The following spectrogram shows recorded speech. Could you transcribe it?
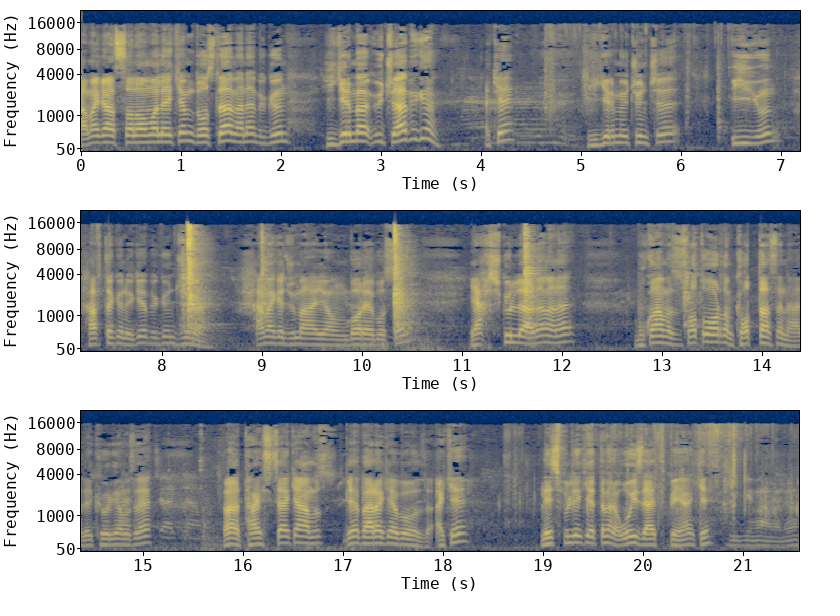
Hammaga assalomu alaykum do'stlar. Mana bugun 23 a bugun. Aka 23-iyun hafta kuniga bugun juma. Hammaga juma ayyomi muborak bo'lsin. Yaxshi kunlarda mana buqamizni sotib yubordim kattasini hali ko'rganmisizlar. Mana taksichi akamizga baraka bo'ldi. Aka Necha pulga ketdi mana o'zingiz aytib bering aka. 20 million.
